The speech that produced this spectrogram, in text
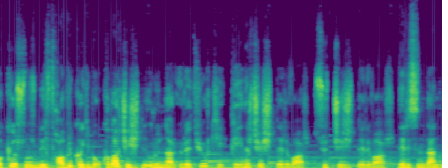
Bakıyorsunuz bir fabrika gibi o kadar çeşitli ürünler üretiyor ki peynir çeşitleri var, süt çeşitleri var. Derisinden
